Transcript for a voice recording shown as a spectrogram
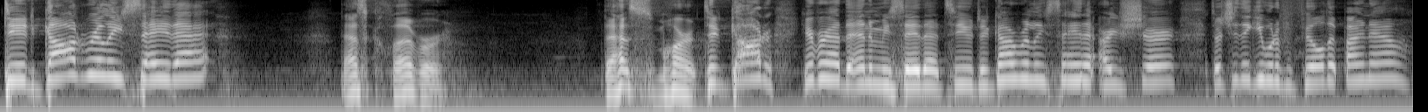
Did God really say that? That's clever. That's smart. Did God, you ever had the enemy say that to you? Did God really say that? Are you sure? Don't you think he would have fulfilled it by now?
